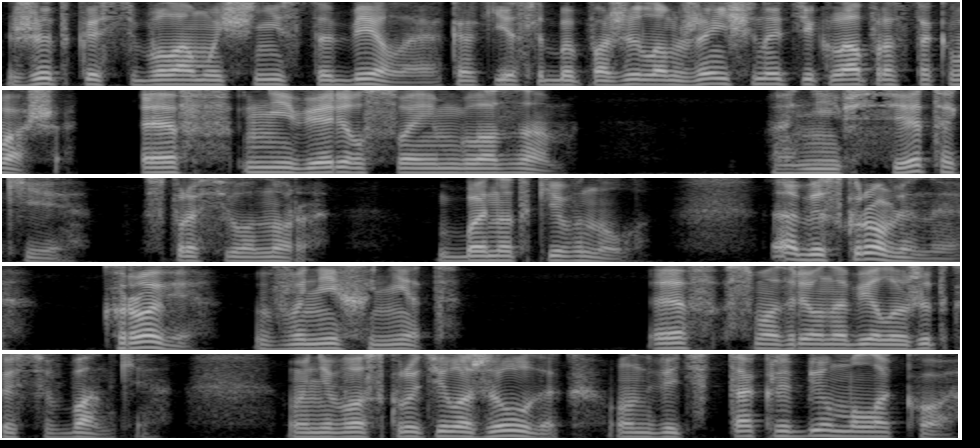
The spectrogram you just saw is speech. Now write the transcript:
Жидкость была мучнисто-белая, как если бы по жилам женщины текла простокваша. Эф не верил своим глазам. «Они все такие?» — спросила Нора. Беннет кивнул. «Обескровленные. Крови в них нет». Эф смотрел на белую жидкость в банке. У него скрутило желудок, он ведь так любил молоко.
